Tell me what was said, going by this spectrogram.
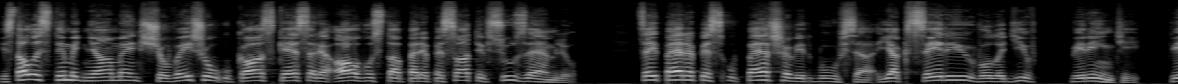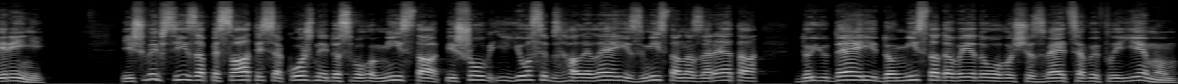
І сталося тими днями, що вийшов указ кесаря Августа переписати всю землю. Цей перепис уперше відбувся, як Сирією володів Квірінтій, Квіріній. І йшли всі записатися, кожний до свого міста. Пішов і Йосип з Галилеї, з міста Назарета, до Юдеї, до міста Давидового, що зветься Вифлеємом,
